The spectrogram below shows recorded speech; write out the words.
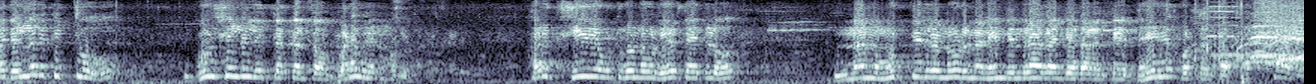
ಅದೆಲ್ಲದಕ್ಕಿತ್ತು ಗುಡಿಸಲಿನಲ್ಲಿ ಇರ್ತಕ್ಕಂಥ ಒಂದು ಬಡವ ಹೆಣ್ಮಗಳು. ಹರಕ್ ಸೀರೆ ಉಟ್ಕೊಂಡು ಅವಳು ಹೇಳ್ತಾ ಇದ್ಳು ನನ್ನ ಮುಟ್ಟಿದ್ರೆ ನೋಡು ನನ್ನ ಹಿಂದೆ ಇಂದಿರಾ ಗಾಂಧಿ ಅದಾಳಂತೆ, ಧೈರ್ಯ ಕೊಟ್ಟಂತ ಪಕ್ಷ ಅದು.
